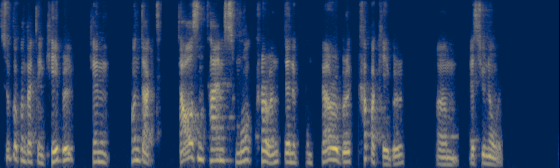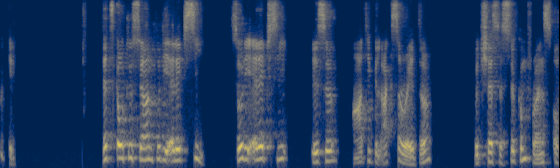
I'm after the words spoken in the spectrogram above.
superconducting cable can conduct thousand times more current than a comparable copper cable, um, as you know it. Okay, let's go to CERN to the LHC. So the LHC is a particle accelerator, which has a circumference of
